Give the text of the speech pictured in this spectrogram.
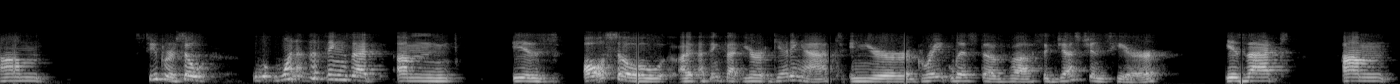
Um, super. So one of the things that um, is also, I, I, think that you're getting at in your great list of uh, suggestions here is that um,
